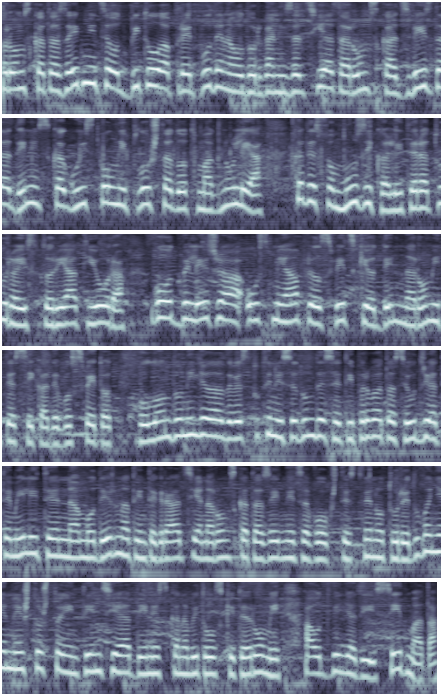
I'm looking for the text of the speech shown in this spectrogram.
Ромската заедница од Битола, предводена од организацијата Ромска звезда, денеска го исполни плоштадот Магнолија, каде со музика, литература, историјат и ора го одбележаа 8 април светскиот ден на ромите секаде во светот. Во Лондон 1971 се удрија темелите на модерната интеграција на ромската заедница во обштественото уредување, нешто што е интенција денеска на битолските роми, а од 2007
